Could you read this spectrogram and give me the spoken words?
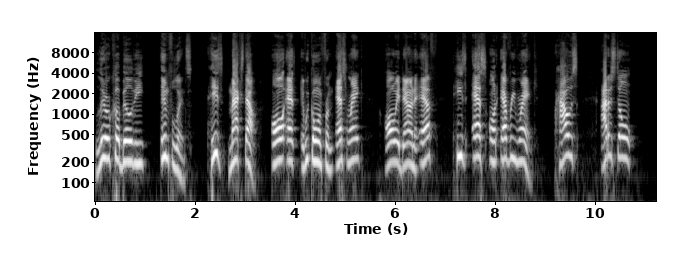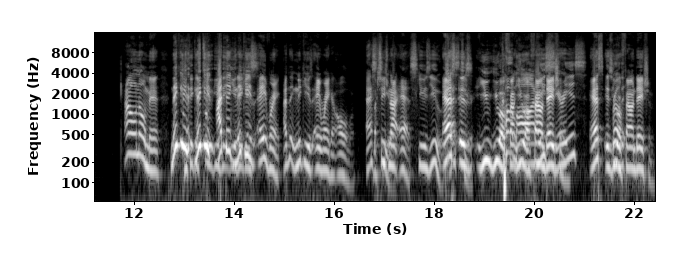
lyrical ability, influence. He's maxed out. All S. If we're going from S rank all the way down to F, he's S on every rank. How's I just don't. I don't know, man. Nicki, think Nicki, too- I think- think Nicki is A rank. I think Nicki is A rank in all of them, S but she's tier. not S. Excuse you. S, S is tier. you. You are. Come you are on, are you foundation. serious? S is Bro, your foundation.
